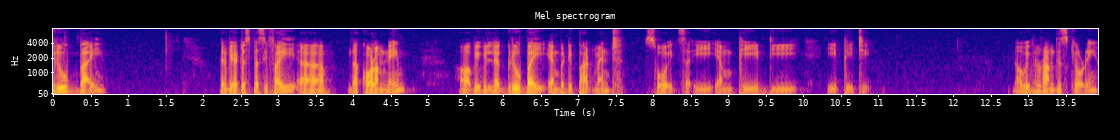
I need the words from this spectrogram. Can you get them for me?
group by then we have to specify uh, the column name uh, we will uh, group by emb department. So it's empdept now we will run this query.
